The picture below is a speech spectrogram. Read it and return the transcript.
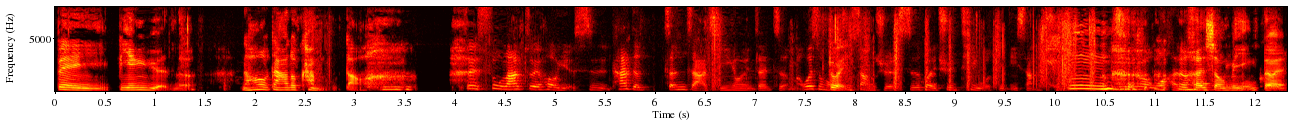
被边缘了，然后大家都看不到。所以素拉最后也是她的挣扎，其实永远在这嘛。为什么我去上学是会去替我弟弟上学？嗯，因为我很 很聪明，对。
